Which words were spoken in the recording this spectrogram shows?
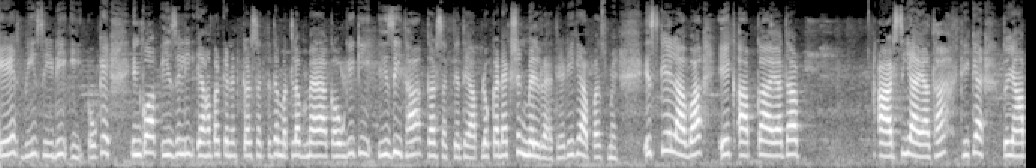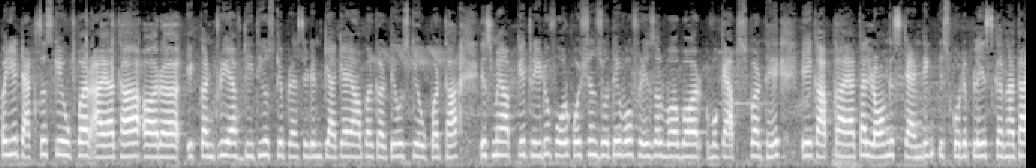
A B C D E okay इनको आप इजीली यहाँ पर कनेक्ट कर सकते थे। मतलब मैं कहूँगी कि ईजी था, कर सकते थे आप लोग। कनेक्शन मिल रहे थे, ठीक है? आपस में। इसके अलावा एक आपका आया था आरसी आया था, ठीक है? तो यहाँ पर ये टैक्सेस के ऊपर आया था और एक कंट्री एफ़ दी थी, उसके प्रेसिडेंट क्या क्या यहाँ पर करते हैं, उसके ऊपर था। इसमें आपके थ्री टू फोर क्वेश्चंस जो थे, वो फ्रेजल वर्ब और वो कैप्स पर थे। एक आपका आया था लॉन्ग स्टैंडिंग इसको रिप्लेस करना था।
